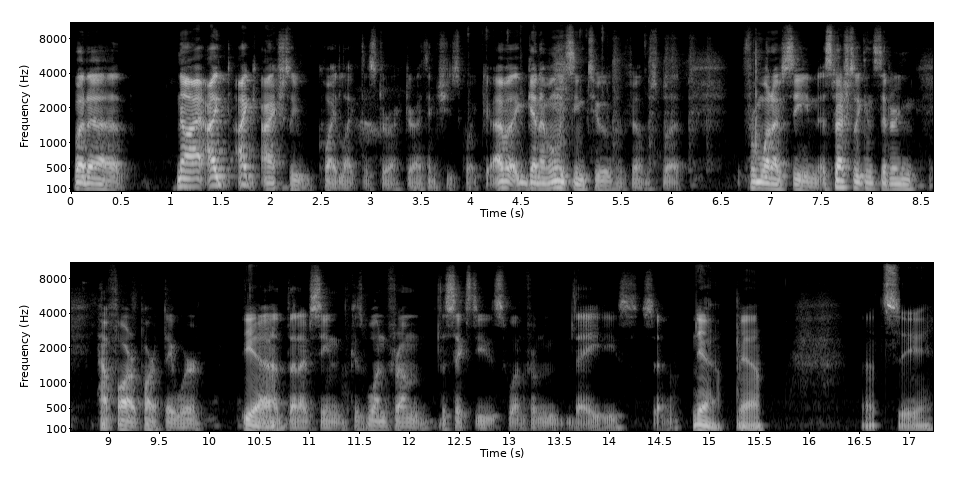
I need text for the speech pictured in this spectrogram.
but uh, no, I, I I actually quite like this director. I think she's quite good. I've, again, I've only seen two of her films, but from what I've seen, especially considering how far apart they were, yeah. uh, that I've seen, because one from the '60s, one from the '80s. So Yeah, yeah. Let's see.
